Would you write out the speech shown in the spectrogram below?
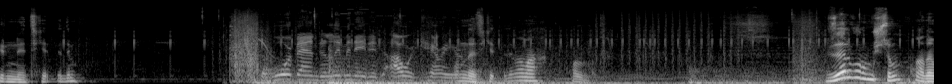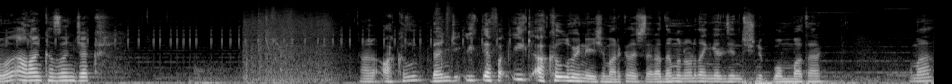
Birini etiketledim. The warband eliminated our carrier. Onu da etiketledim ama olmadı. Güzel vurmuştum adamı. Alan kazanacak. Yani akıl bence ilk defa ilk akıllı oynayışım arkadaşlar. Adamın oradan geleceğini düşünüp bomba atarak. Ama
